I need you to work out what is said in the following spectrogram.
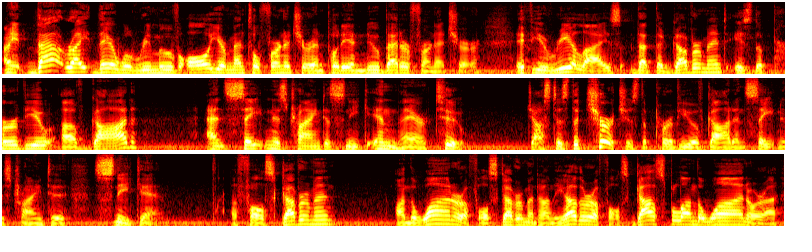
I mean, that right there will remove all your mental furniture and put in new, better furniture. If you realize that the government is the purview of God and Satan is trying to sneak in there too, just as the church is the purview of God and Satan is trying to sneak in. a false government on the one, or a false government on the other, a false gospel on the one, or a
